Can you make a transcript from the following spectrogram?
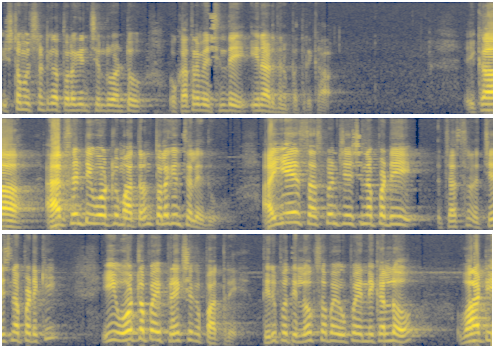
ఇష్టం వచ్చినట్టుగా తొలగించిండ్రు అంటూ ఒక కథనం వేసింది ఈనాడు దినపత్రిక. ఇక యాబ్సెంటీ ఓట్లు మాత్రం తొలగించలేదు. ఐఏఎస్ సస్పెండ్ చేసినప్పటి చేసినప్పటికీ ఈ ఓట్లపై ప్రేక్షక పాత్రే. తిరుపతి లోక్సభ ఉప ఎన్నికల్లో వాటి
